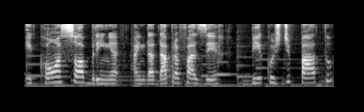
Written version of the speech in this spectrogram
E com a sobrinha ainda dá para fazer bicos de pato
